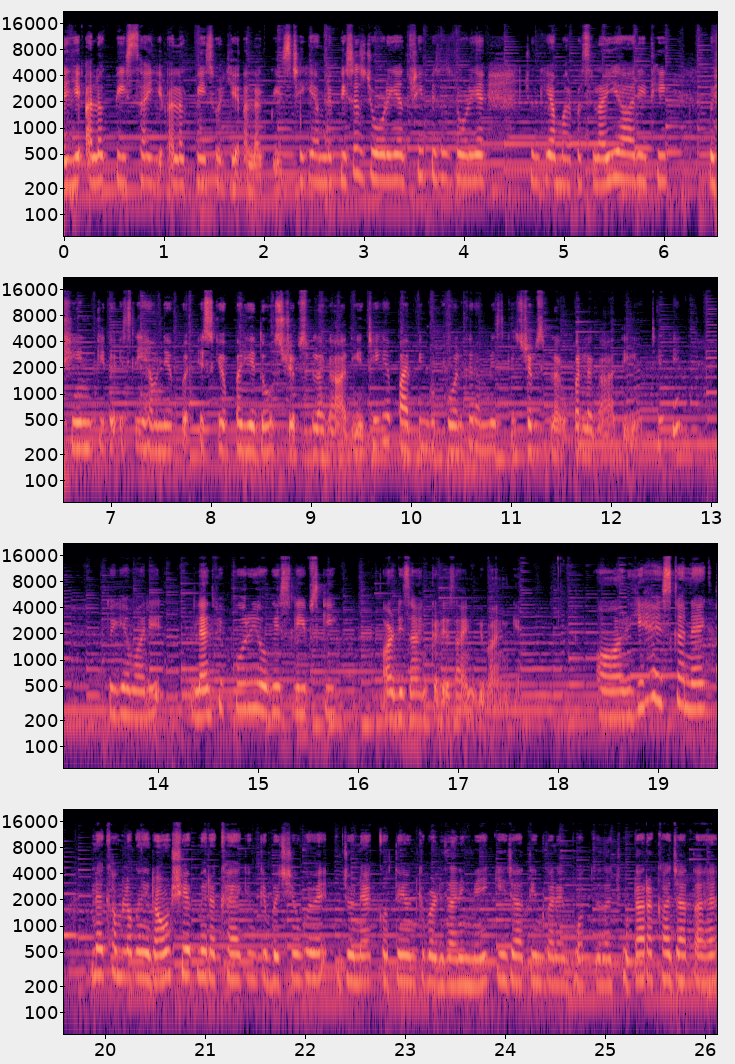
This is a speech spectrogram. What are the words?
ये अलग पीस था, ये अलग पीस और ये अलग पीस ठीक है? हमने पीसेस जोड़े हैं थ्री पीसेस जोड़े हैं क्योंकि हमारे पास सिलाई आ रही थी मशीन की तो इसलिए हमने इसके ऊपर ये दो स्ट्रिप्स लगा दिए, ठीक है? पाइपिंग को खोल कर हमने इसके स्ट्रिप्स ऊपर लगा दिए, ठीक है? तो ये हमारी लेंथ भी पूरी हो गई स्लीव्स की और डिज़ाइन का डिज़ाइन भी बन गया। और ये है इसका नेक नेक हम लोगों ने राउंड शेप में रखा है क्योंकि बच्चियों के जो नेक होते हैं, उनके ऊपर डिज़ाइनिंग नहीं की जाती, उनका नेक बहुत ज़्यादा छोटा रखा जाता है।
